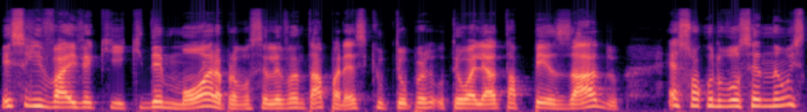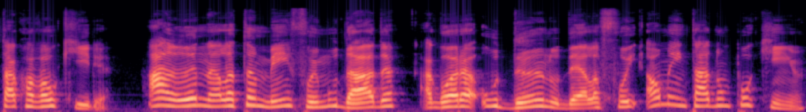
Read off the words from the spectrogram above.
Esse revive aqui que demora para você levantar, parece que o teu, o teu aliado tá pesado, é só quando você não está com a Valkyria. A Ana, ela também foi mudada, agora o dano dela foi aumentado um pouquinho.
